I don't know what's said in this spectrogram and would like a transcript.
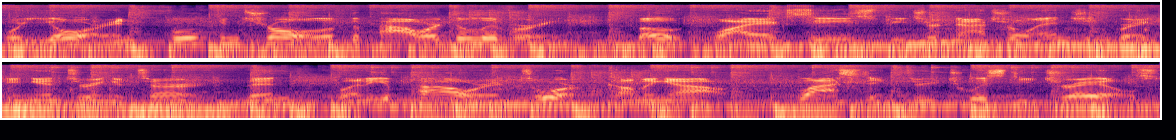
where you're in full control of the power delivery. Both YXZs feature natural engine braking entering a turn, then plenty of power and torque coming out, blasting through twisty trails,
